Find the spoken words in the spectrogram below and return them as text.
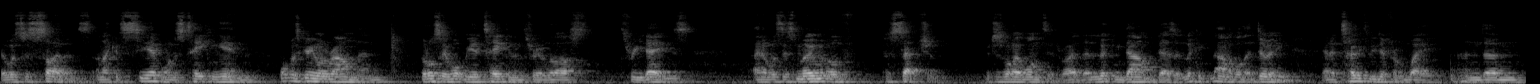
there was just silence, and I could see everyone just taking in what was going on around them, but also what we had taken them through over the last three days. And it was this moment of perception, which is what I wanted, right? They're looking down at the desert, looking down at what they're doing in a totally different way. And um,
